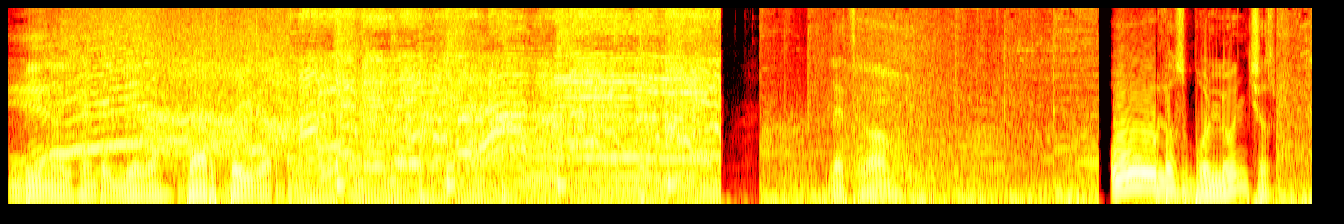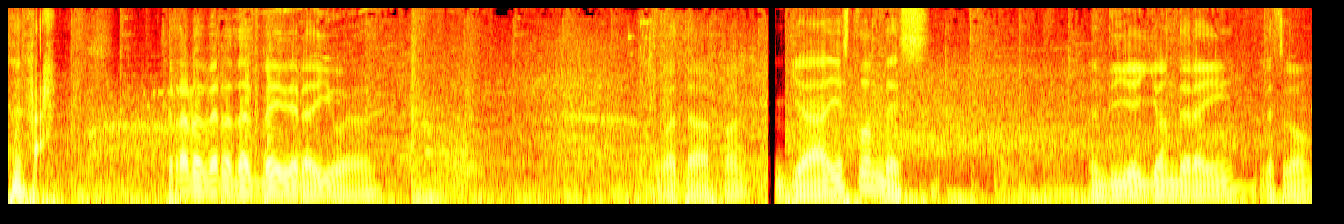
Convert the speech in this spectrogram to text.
Vino y gente llegó. Darth Vader. Let's go. Uh, los bolonchos. Qué raro ver a Darth Vader ahí, weón. What the fuck? Ya, ¿y esto dónde es? El DJ Yonder ahí, let's go.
